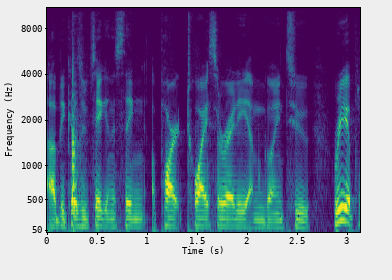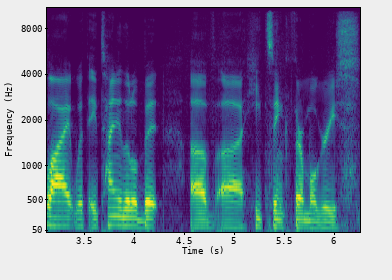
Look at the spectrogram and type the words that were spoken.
Uh, because we've taken this thing apart twice already, I'm going to reapply with a tiny little bit of uh, heatsink thermal grease.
